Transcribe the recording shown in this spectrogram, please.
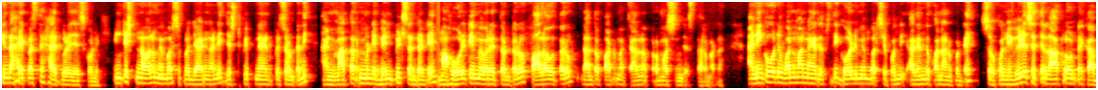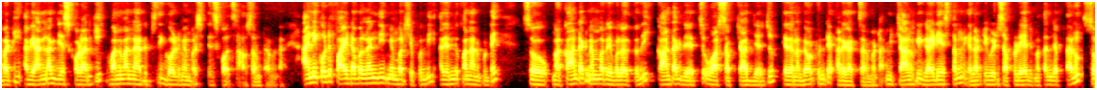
కింద హైప్ వస్తే హైప్ కూడా చేసుకోండి. ఇంట్రెస్ట్ ఉన్న వాళ్ళు మెంబర్షిప్లో జాయిన్ కండి. జస్ట్ ఫిఫ్టీ నైన్ రూపీస్ ఉంటుంది. అండ్ మా తరఫు నుండి బెనిఫిట్స్ ఏంటంటే మా హోల్ టీమ్ ఎవరైతే ఉంటారో ఫాలో అవుతారు. దాంతోపాటు మా ఛానల్ ప్రమోషన్ చేస్తారు అనమాట అండ్ ఇంకొకటి వన్ వన్ నైన్ రూపీస్ది గోల్డ్ మెంబర్షిప్ ఉంది. అది ఎందుకు అని అనుకుంటే సో కొన్ని వీడియోస్ అయితే లాక్లో ఉంటాయి కాబట్టి అవి అన్లాక్ చేసుకోవడానికి one one nine rupees gold membership తీసుకోవాల్సిన అవసరం ఉంటుంది అండ్ ఇంకోటి ఫైవ్ డబల్ నైన్ది మెంబర్షిప్ ఉంది. అది ఎందుకు అని అనుకుంటే సో మా కాంటాక్ట్ నెంబర్ ఇవ్వలేదు కాంటాక్ట్ చేయొచ్చు వాట్సాప్ చార్జ్ చేయొచ్చు. ఏదైనా డౌట్ ఉంటే అడగచ్చు అనమాట మీ ఛానల్కి గైడ్ చేస్తాను ఎలాంటి వీడియోస్ అప్లోడ్ చేయాలి మొత్తం చెప్తాను. సో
